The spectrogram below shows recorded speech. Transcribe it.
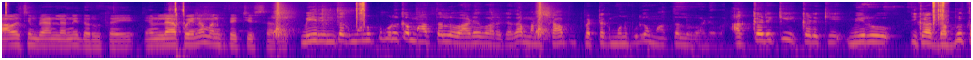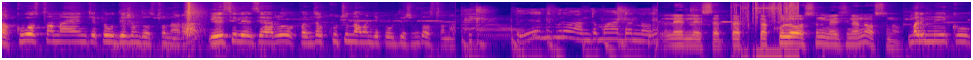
కావాల్సిన బ్రాండ్లు అన్ని దొరుకుతాయి. ఏం లేకపోయినా మనకి తెచ్చిస్తారు. మీరు ఇంతకు మునుపు కూడా మాతల్లో వాడేవారు కదా? మన షాప్ పెట్టక మునుపు కూడా మాతల్లో వాడేవారు. అక్కడికి ఇక్కడికి మీరు ఇక్కడ డబ్బులు తక్కువ వస్తున్నాయని చెప్పే ఉద్దేశంతో వస్తున్నారా? ఏసీలు వేసారు కొంచెం కూర్చుందామని చెప్పే ఉద్దేశంతో వస్తున్నారు? లేదు లేదు సార్ తక్- తక్కువలో వస్తుంది మెడిసిన్ అని వస్తున్నాం. మరి మీకు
